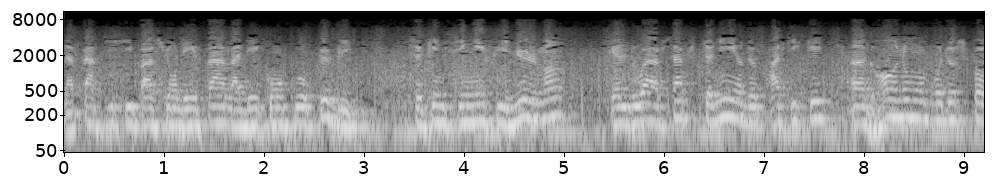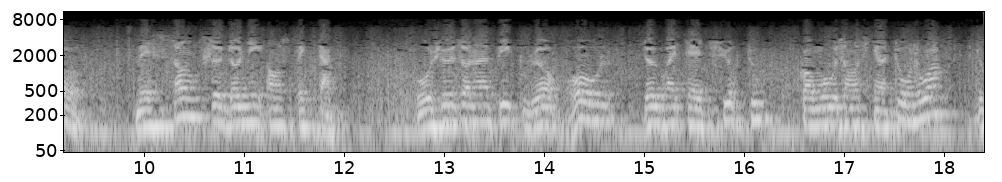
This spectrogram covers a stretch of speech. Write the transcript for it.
la participation des femmes à des concours publics, ce qui ne signifie nullement qu'elles doivent s'abstenir de pratiquer un grand nombre de sports, mais sans se donner en spectacle. Aux Jeux olympiques, leur rôle devrait être surtout, comme aux anciens tournois, de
